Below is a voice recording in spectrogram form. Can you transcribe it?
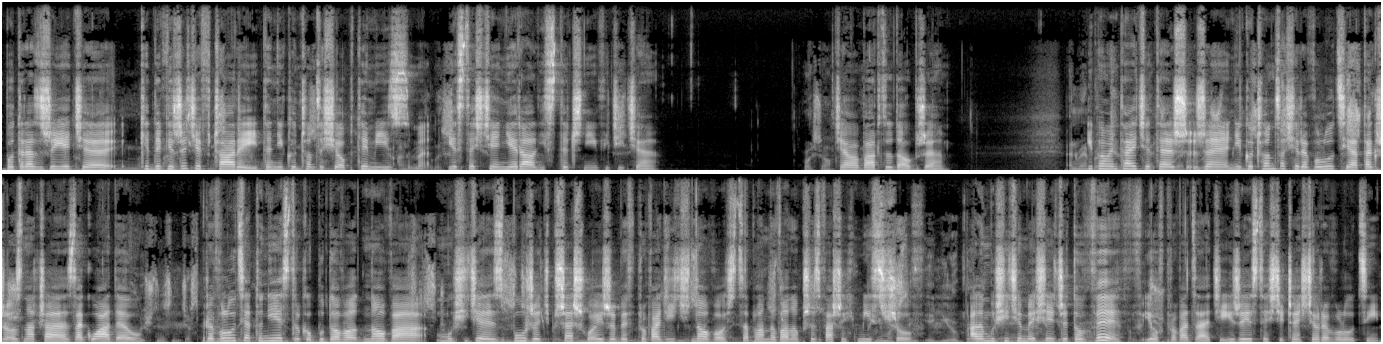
bo teraz żyjecie, kiedy wierzycie w czary i ten niekończący się optymizm, jesteście nierealistyczni, widzicie. Działa bardzo dobrze. I pamiętajcie też, że niekończąca się rewolucja także oznacza zagładę. Rewolucja to nie jest tylko budowa od nowa. Musicie zburzyć przeszłość, żeby wprowadzić nowość zaplanowaną przez waszych mistrzów. Ale musicie myśleć, że to wy ją wprowadzacie i że jesteście częścią rewolucji.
